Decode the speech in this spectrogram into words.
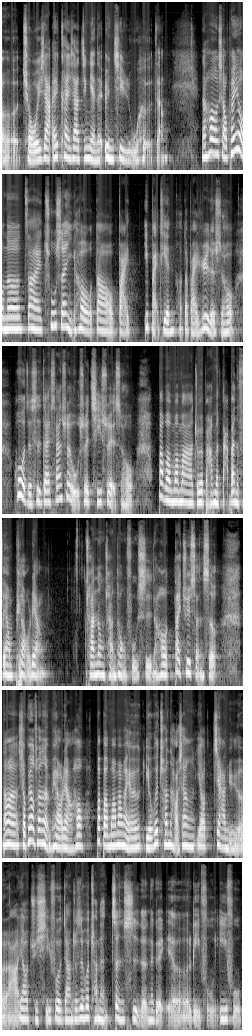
呃求一下，哎，看一下今年的运气如何这样。然后小朋友呢，在出生以后到百一百天，好到百日的时候，或者是在三岁、五岁、七岁的时候，爸爸妈妈就会把他们打扮的非常漂亮。穿那种传统服饰，然后带去神社，然后小朋友穿的很漂亮，然后爸爸妈妈也也会穿的好像要嫁女儿啊，要娶媳妇这样，就是会穿的很正式的那个呃礼服衣服，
